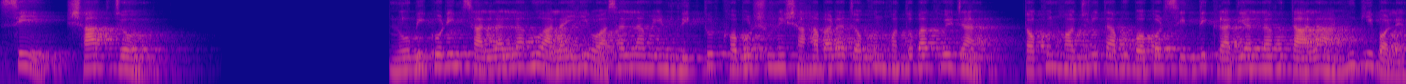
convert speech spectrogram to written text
সি সাত জন নবী করিম সাল্লাল্লাহু আলাইহি ওয়াসাল্লামের মৃত্যুর খবর শুনে সাহাবারা যখন হতবাক হয়ে যান তখন হজরত আবু বকর সিদ্দিক রাদিয়াল্লাহু তাআলা আনহু কি বলেন?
